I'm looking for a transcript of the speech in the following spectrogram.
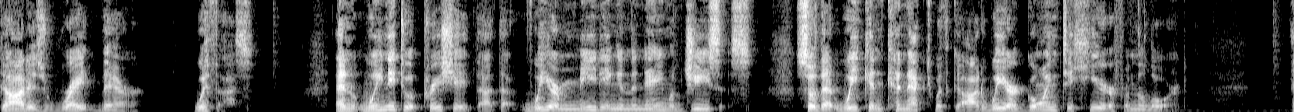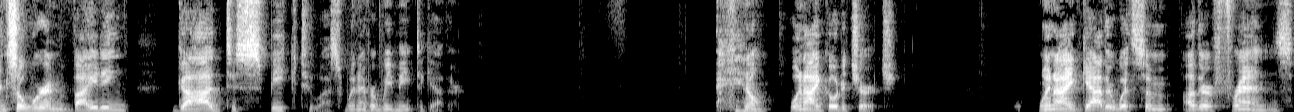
God is right there with us. And we need to appreciate that, that we are meeting in the name of Jesus so that we can connect with God. We are going to hear from the Lord. And so we're inviting God to speak to us whenever we meet together. You know, when I go to church, when I gather with some other friends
